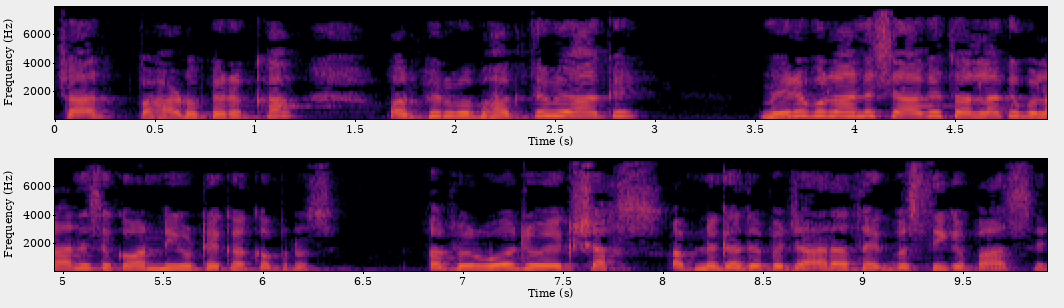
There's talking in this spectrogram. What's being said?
چار پہاڑوں پہ رکھا اور پھر وہ بھاگتے ہوئے آگے میرے بلانے سے آگے تو اللہ کے بلانے سے کون نہیں اٹھے گا قبروں سے؟ اور پھر وہ جو ایک شخص اپنے گدے پہ جا رہا تھا ایک بستی کے پاس سے،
